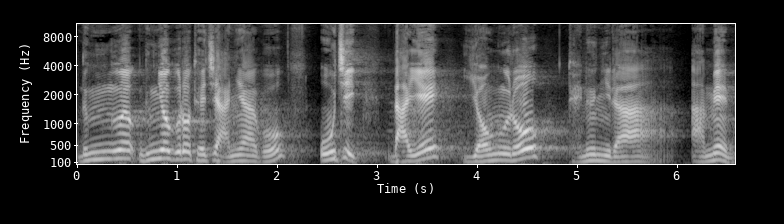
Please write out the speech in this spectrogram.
능력, 능력 으로 되지 아니하고 오직 나의 영으로 되느니라. 아멘.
